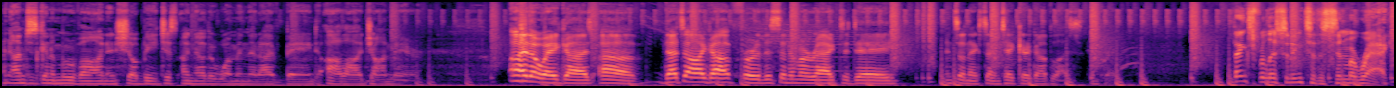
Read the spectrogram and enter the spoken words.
And I'm just gonna move on, and she'll be just another woman that I've banged, a la John Mayer. Either way, guys, uh, that's all I got for the Cinema Rag today. Until next time, take care. God bless. Thanks for listening to the Cinema Rag.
